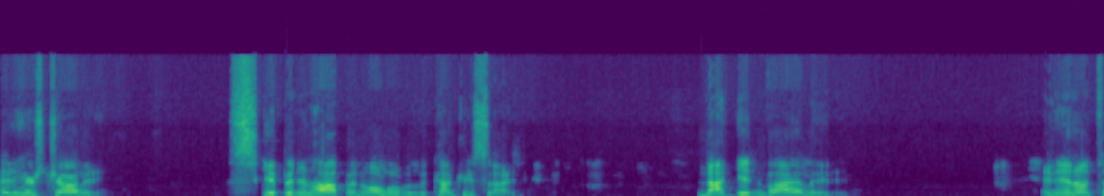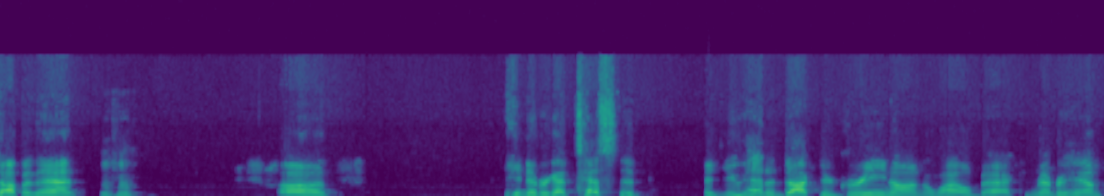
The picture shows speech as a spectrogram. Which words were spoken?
And here's Charlie skipping and hopping all over the countryside, not getting violated. And then on top of that, Mhm. uh, he never got tested. And you had a Dr. Green on a while back. Remember him?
